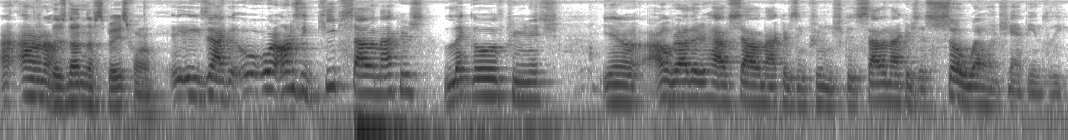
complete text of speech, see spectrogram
I, I don't know. There's not enough space for him. Exactly. Or, or honestly, keep Saelemaekers, let go of Krunic. You know, I would rather have Saelemaekers than Krunic because Saelemaekers does so well in Champions League.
